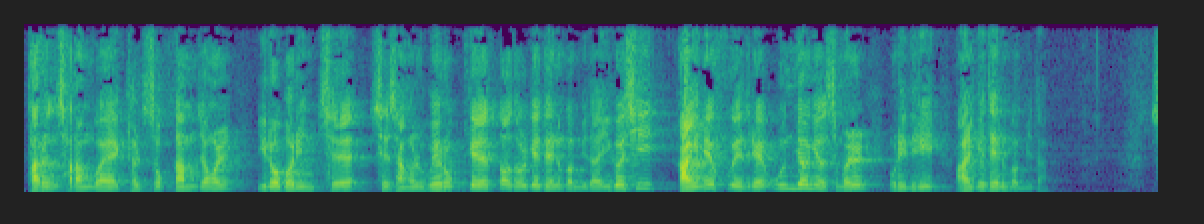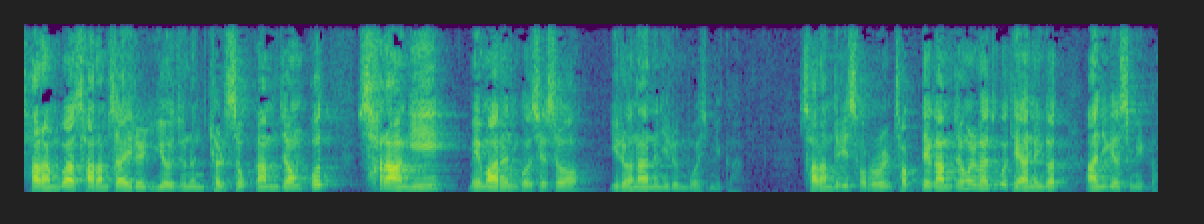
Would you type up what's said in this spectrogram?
다른 사람과의 결속 감정을 잃어버린 채 세상을 외롭게 떠돌게 되는 겁니다. 이것이 가인의 후예들의 운명이었음을 우리들이 알게 되는 겁니다. 사람과 사람 사이를 이어주는 결속 감정, 곧 사랑이 메마른 곳에서 일어나는 일은 무엇입니까? 사람들이 서로를 적대 감정을 가지고 대하는 것 아니겠습니까?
